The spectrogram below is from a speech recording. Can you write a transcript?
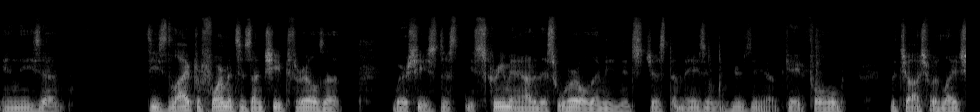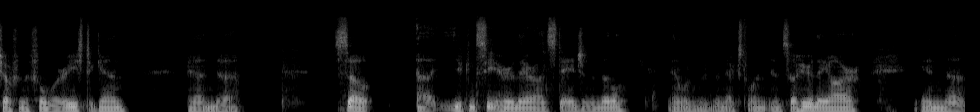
in these uh, these live performances on Cheap Thrills. Uh, where she's just screaming out of this world. I mean, it's just amazing. Here's the uh, gatefold with Joshua Light Show from the Fillmore East again. And uh, so uh, you can see her there on stage in the middle. And we'll move the next one. And so here they are in, uh,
